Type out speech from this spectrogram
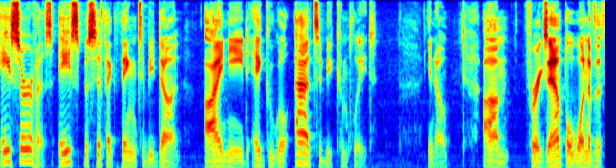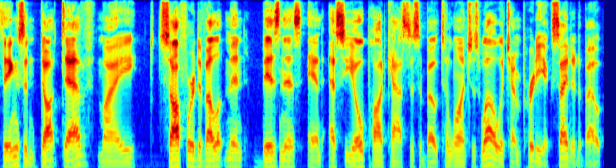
a service, a specific thing to be done, I need a Google ad to be complete. You know, um, for example, one of the things in .dev, my software development, business, and SEO podcast is about to launch as well, which I'm pretty excited about.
